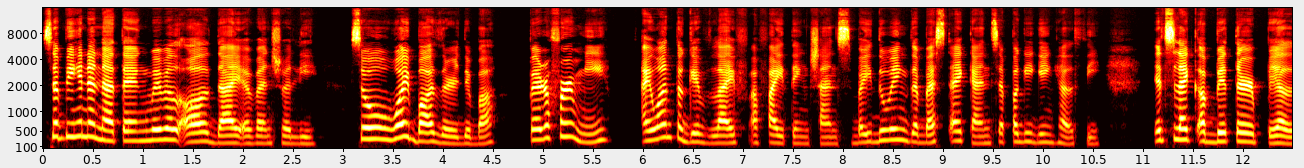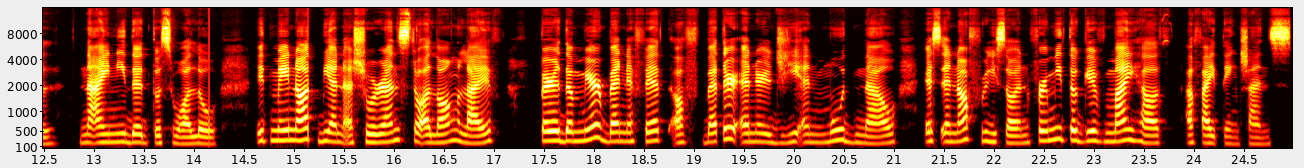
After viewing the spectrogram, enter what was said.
Sabihin na natin, we will all die eventually. So, why bother, di ba? Pero for me, I want to give life a fighting chance by doing the best I can sa pagiging healthy. It's like a bitter pill na I needed to swallow. It may not be an assurance to a long life, pero the mere benefit of better energy and mood now is enough reason for me to give my health a fighting chance.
